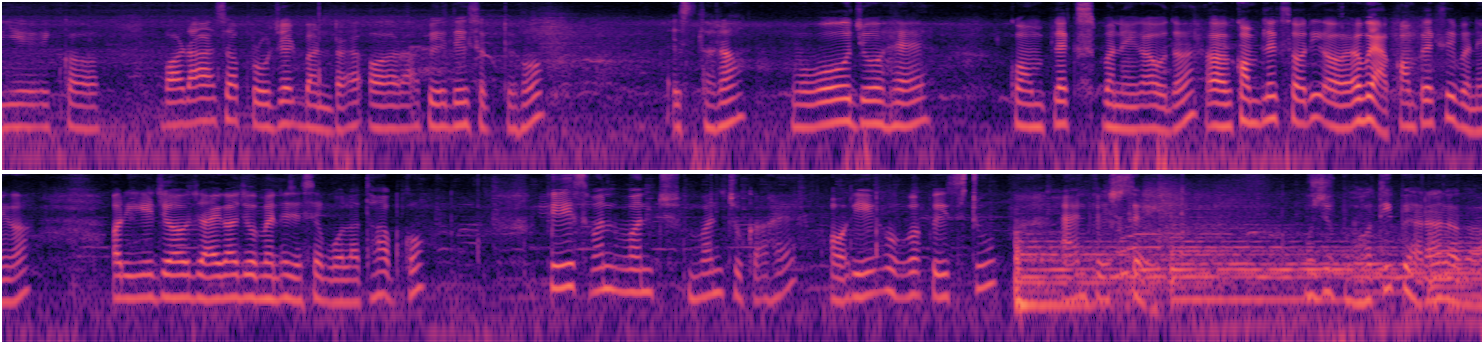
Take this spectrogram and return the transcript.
ये एक बड़ा सा प्रोजेक्ट बन रहा है, और आप ये देख सकते हो, इस तरह। वो जो है कॉम्प्लेक्स बनेगा उधर। कॉम्प्लेक्स सॉरी कॉम्प्लेक्स ही बनेगा। और ये जो जाएगा, जो मैंने जैसे बोला था आपको फ़ेज़ वन वन बन चुका है और ये होगा phase two and phase three मुझे बहुत ही प्यारा लगा।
